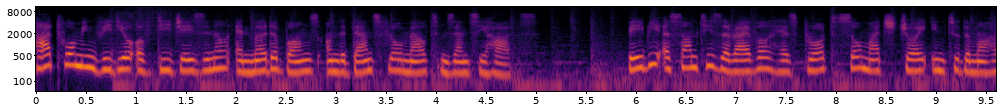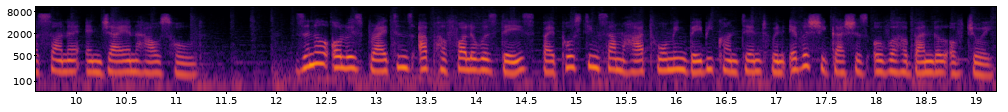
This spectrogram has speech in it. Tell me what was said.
Heartwarming video of DJ Zinhle and Murdah Bongz on the dance floor melt Mzansi hearts. Baby Asante's arrival has brought so much joy into the Mohosana and Jiyane household. Zinhle always brightens up her followers' days by posting some heartwarming baby content whenever she gushes over her bundle of joy.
